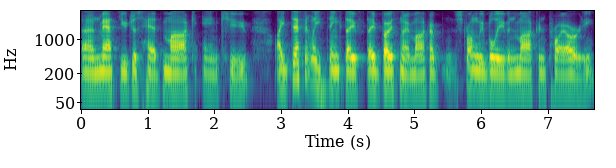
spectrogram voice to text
and Matthew just had Mark and Q. I definitely think they've they both know Mark. I strongly believe in Markan priority.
